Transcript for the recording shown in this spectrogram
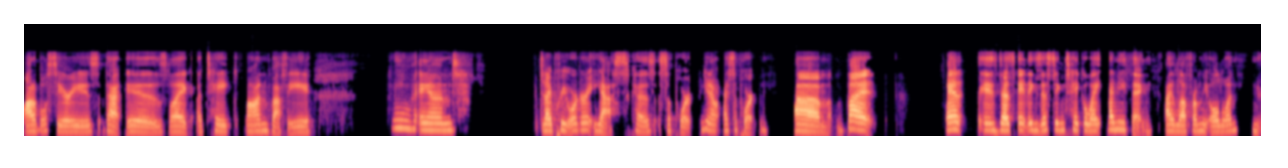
Audible series that is like a take on Buffy and did I pre-order it? Yes, because support. You know, I support. Um, but and is does it existing take away anything I love from the old one? No.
